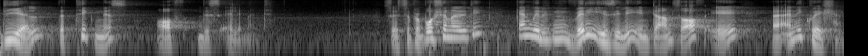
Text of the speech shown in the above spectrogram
dl the thickness of this element. So, it is a proportionality can be written very easily in terms of a uh, an equation.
